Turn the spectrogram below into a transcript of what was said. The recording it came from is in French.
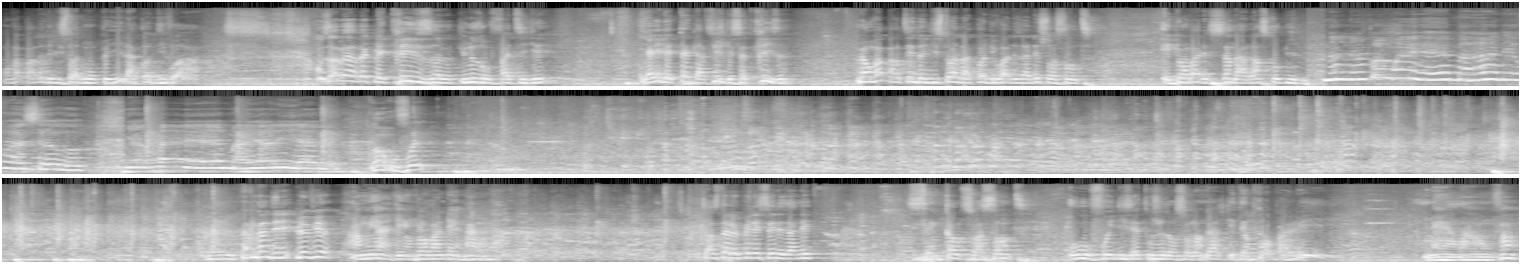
On va parler de l'histoire de mon pays, la Côte d'Ivoire. Vous savez, avec les crises qui nous ont fatigués, il y a eu des têtes d'affiche de cette crise. Mais on va partir de l'histoire de la Côte d'Ivoire des années 60. Et puis on va descendre à l'Anscobile. Non, vous voyez Même quand il dit, le vieux, ça c'était le PDC des années 50-60, où Foué disait toujours dans son langage qui était propre à lui, mais enfants,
